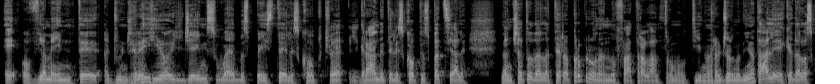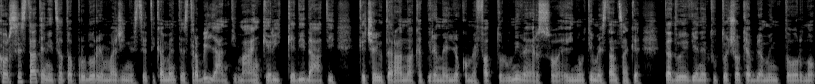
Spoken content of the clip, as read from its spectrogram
è ovviamente, aggiungerei io, il James Webb Space Telescope, cioè il grande telescopio spaziale lanciato dalla Terra proprio un anno fa, tra l'altro Mautino, era il giorno di Natale e che dalla scorsa estate ha iniziato a produrre immagini esteticamente strabilianti ma anche ricche di dati che ci aiuteranno a capire meglio come è fatto l'universo e in ultima istanza anche da dove viene tutto ciò che abbiamo intorno,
